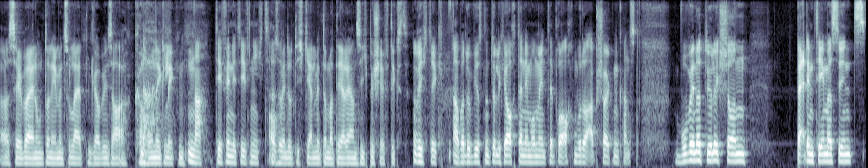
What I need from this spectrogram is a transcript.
äh, selber ein Unternehmen zu leiten, glaube ich, ist auch kein Honiglecken. Na, definitiv nicht. Auch also, wenn du dich gern mit der Materie an sich beschäftigst. Richtig, aber du wirst natürlich auch deine Momente brauchen, wo du abschalten kannst. Wo wir natürlich schon bei dem Thema sind,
